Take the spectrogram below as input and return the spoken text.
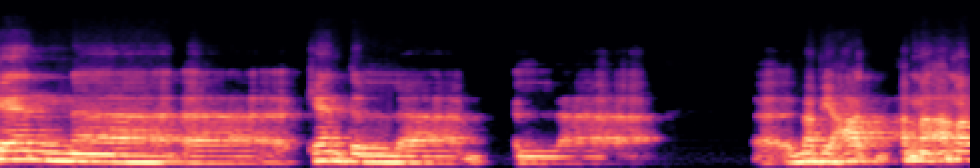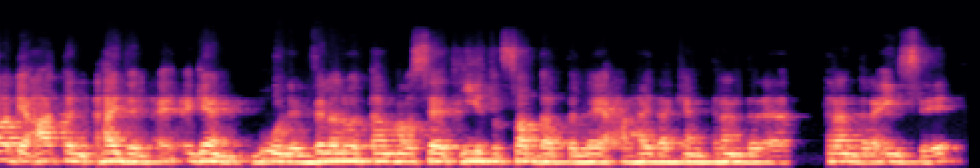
كان آه، كانت المبيعات أما أما مبيعات هيدي again بقول الفيلل وال town house ات هي تصدرت اللائحة هيدا كان trend trend رئيسي.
